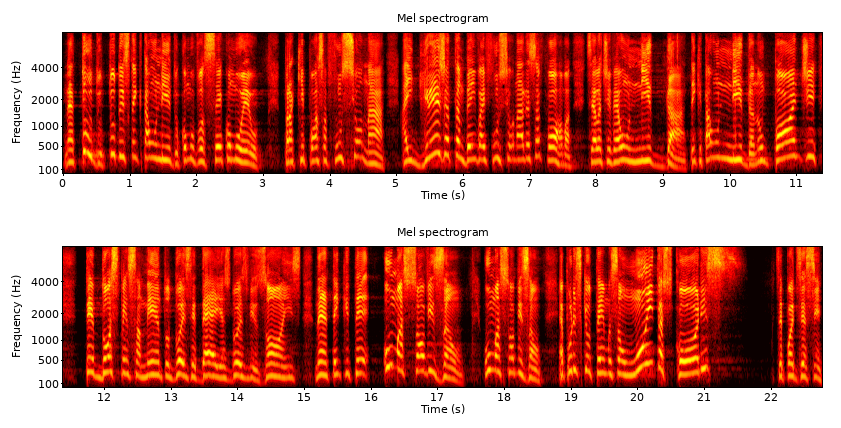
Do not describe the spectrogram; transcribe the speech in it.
né? Tudo, tudo isso tem que estar unido, como você, como eu, para que possa funcionar. A igreja também vai funcionar dessa forma, se ela estiver unida, tem que estar unida, não pode ter dois pensamentos, duas ideias, duas visões, né? Tem que ter uma só visão uma só visão. É por isso que o tema são muitas cores. Você pode dizer assim:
